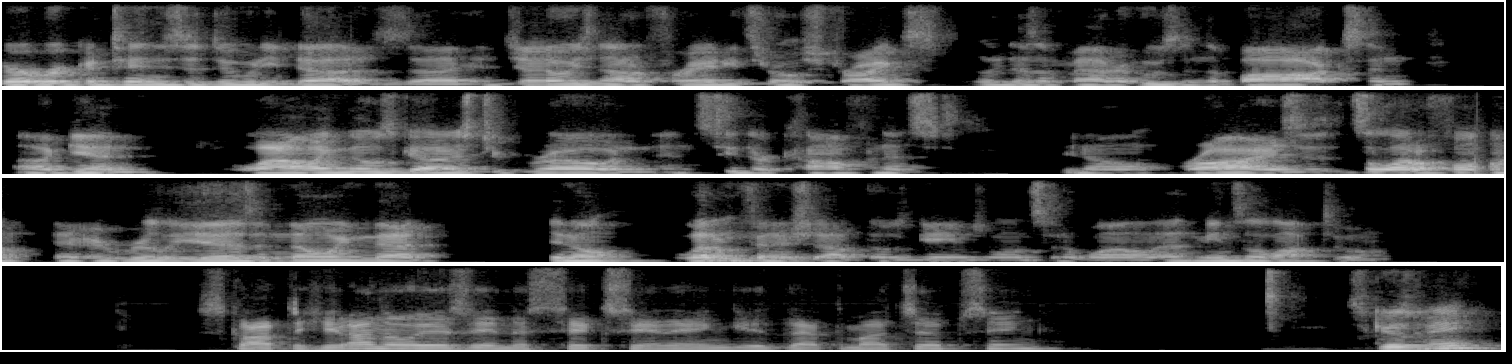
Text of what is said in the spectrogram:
Gerber continues to do what he does. Uh, Joey's not afraid. He throws strikes. Really doesn't matter who's in the box. And uh, again, allowing those guys to grow and, and see their confidence, you know, rise. It's a lot of fun. It, it really is. And knowing that, you know, let them finish out those games once in a while. That means a lot to them. Scott, the Hirano is in the sixth inning. Is that the matchup Sing? Excuse me?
